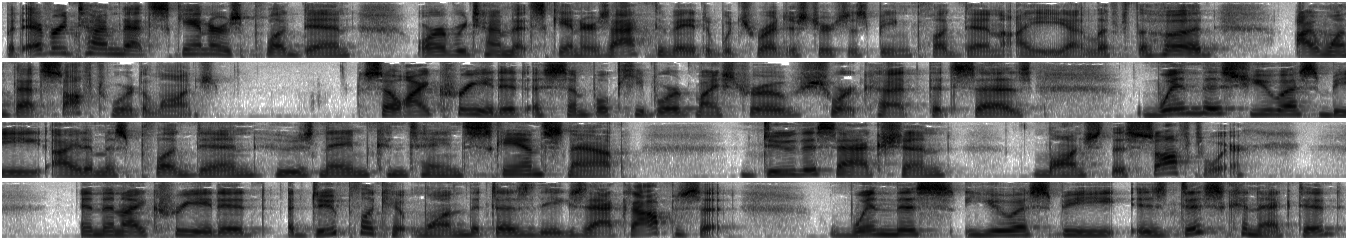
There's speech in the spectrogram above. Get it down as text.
But every time that scanner is plugged in, or every time that scanner is activated, which registers as being plugged in, i.e., I lift the hood, I want that software to launch. So I created a simple Keyboard Maestro shortcut that says, when this USB item is plugged in, whose name contains ScanSnap, do this action, launch this software. And then I created a duplicate one that does the exact opposite. When this USB is disconnected,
